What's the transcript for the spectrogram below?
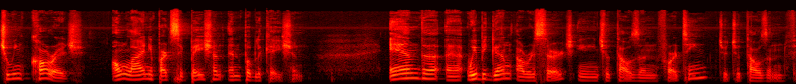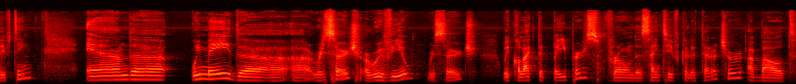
to encourage online participation and publication. And uh, uh, we began our research in 2014 to 2015. And uh, we made a, a, research, a review research. We collected papers from the scientific literature about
